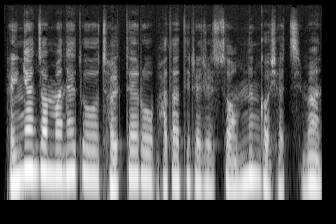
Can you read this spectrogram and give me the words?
100년 전만 해도 절대로 받아들여질 수 없는 것이었지만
